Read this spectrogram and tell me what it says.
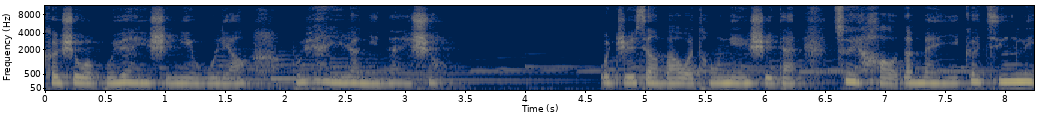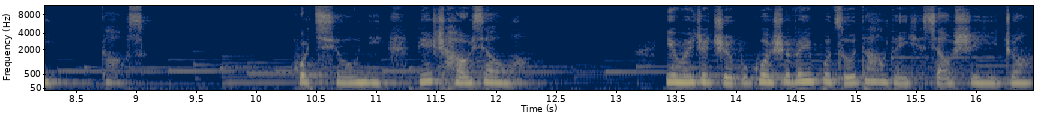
可是我不愿意使你无聊，不愿意让你难受。我只想把我童年时代最好的每一个经历告诉你。我求你别嘲笑我，因为这只不过是微不足道的一小事一桩，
